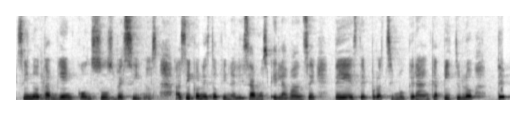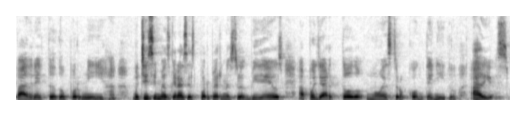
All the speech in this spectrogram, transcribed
sino sino también con sus vecinos. Así con esto finalizamos el avance de este próximo gran capítulo de Padre Todo por mi hija. Muchísimas gracias por ver nuestros videos, apoyar todo nuestro contenido. Adiós.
